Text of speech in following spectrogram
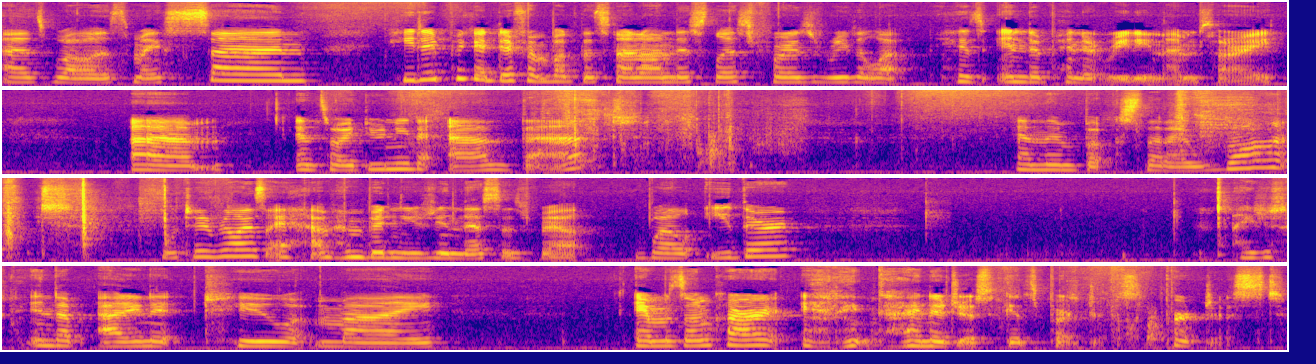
as well as my son. He did pick a different book that's not on this list for his read a lot, his independent reading. I'm sorry, um, and so I do need to add that. And then books that I want, which I realize I haven't been using this as well, well either. I just end up adding it to my Amazon cart and it kind of just gets purchased. purchased.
